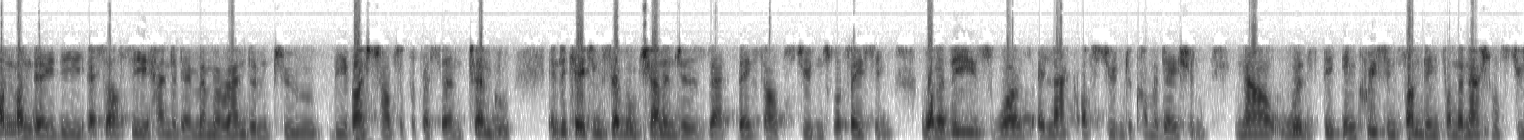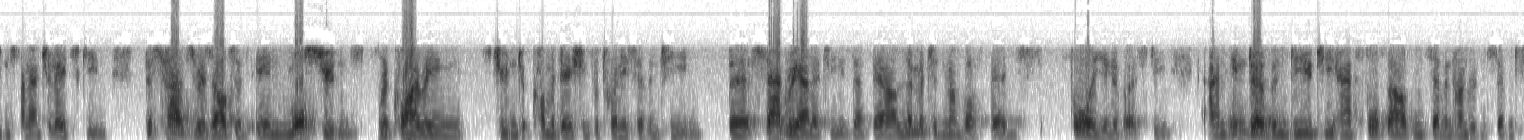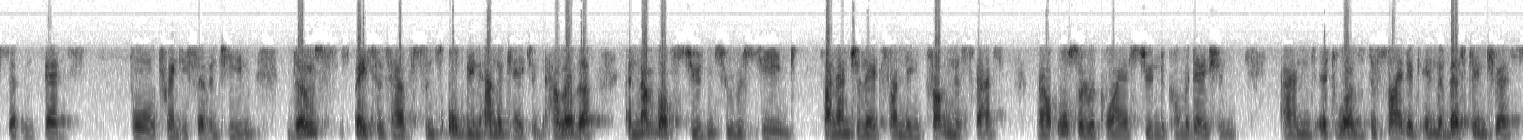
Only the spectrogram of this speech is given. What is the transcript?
On Monday, the SRC handed a memorandum to the Vice Chancellor, Professor Mthembu, indicating several challenges that they felt students were facing. One of these was a lack of student accommodation. Now, with the increase in funding from the National Student Financial Aid Scheme, this has resulted in more students requiring student accommodation for 2017. The sad reality is that there are a limited number of beds for a university, and in Durban, DUT had 4,777 beds for 2017. Those spaces have since all been allocated. However, a number of students who received financial aid funding from NSFAS now also require student accommodation. And it was decided in the best interests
